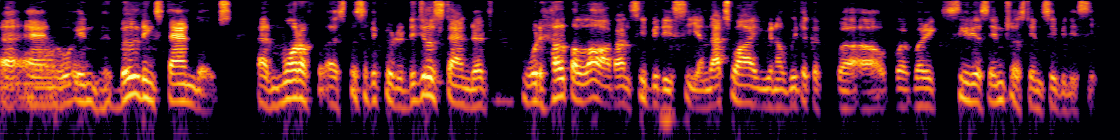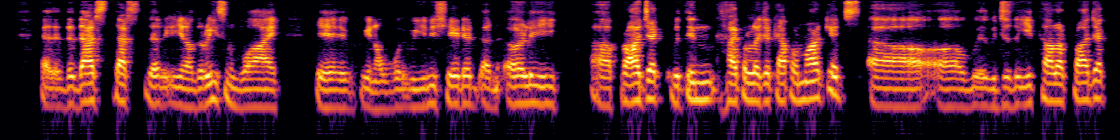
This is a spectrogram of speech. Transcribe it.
uh, and in building standards and more of uh, specific to the digital standards would help a lot on CBDC, and that's why you know we took a, uh, a very serious interest in CBDC. Uh, that's that's the you know the reason why uh, you know we initiated an early uh, project within Hyperledger Capital Markets, which is the eThaler project.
